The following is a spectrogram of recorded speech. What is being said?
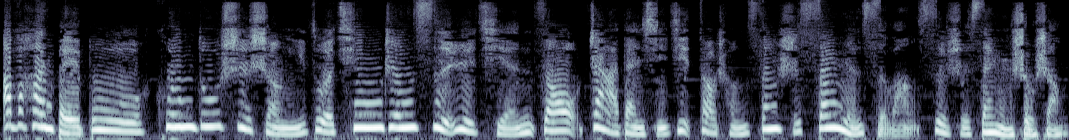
阿富汗北部昆都市省一座清真寺日前遭炸弹袭击，造成三十三人死亡，四十三人受伤。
